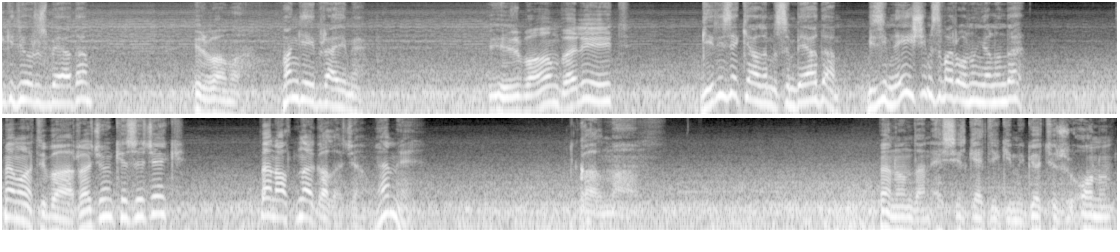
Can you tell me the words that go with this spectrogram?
gidiyoruz be adam? İrbağım'a. Hangi İbrahim'e? İrbağım Velid. Geri zekalı mısın be adam? Bizim ne işimiz var onun yanında? Memati Bağ racon kesecek. Ben altına kalacağım, he mi? Kalmam. Ben ondan esirgediğimi götürür onun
